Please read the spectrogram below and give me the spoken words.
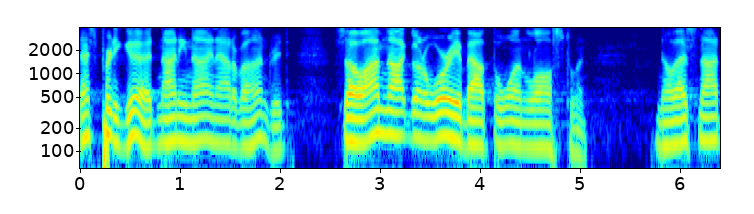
That's pretty good, 99 out of a 100. So I'm not going to worry about the one lost one. No, that's not,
